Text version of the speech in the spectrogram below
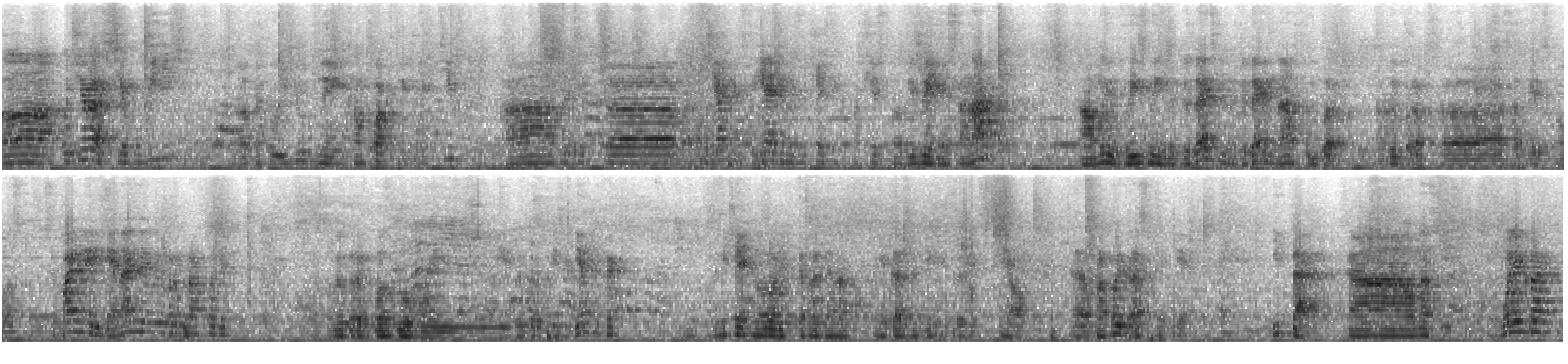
А, Очень рад всех увидеть. А, Такой уютный, компактный коллектив. А, Значит, я, я один из участников общественного движения «Сонар». Мы выездные наблюдатели, наблюдаем на выборах. На выборах, соответственно, у нас муниципальные, региональные выборы проходят. Потому что выборы в Госдуму и выборы президента, как замечательного ролика, который для нас не каждый день который снял, проходит раз в пять лет. Итак, а, у нас есть символика,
